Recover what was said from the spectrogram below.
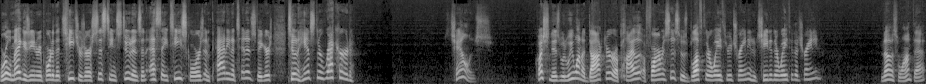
World Magazine reported that teachers are assisting students in SAT scores and padding attendance figures to enhance their record. Challenge. Question is would we want a doctor or a pilot, a pharmacist who's bluffed their way through training, who cheated their way through the training? None of us want that.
